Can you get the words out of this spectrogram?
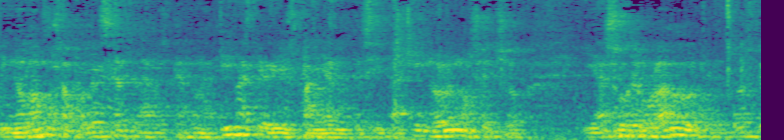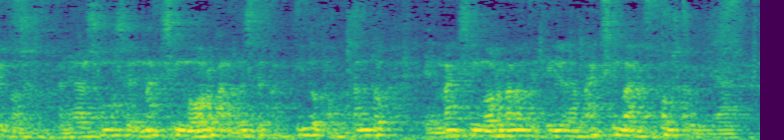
y no vamos a poder ser la alternativa que hoy España necesita. Y no lo hemos hecho. Y ha sobrevolado durante todo este Consejo General. Somos el máximo órgano de este partido, por lo tanto, el máximo órgano que tiene la máxima responsabilidad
